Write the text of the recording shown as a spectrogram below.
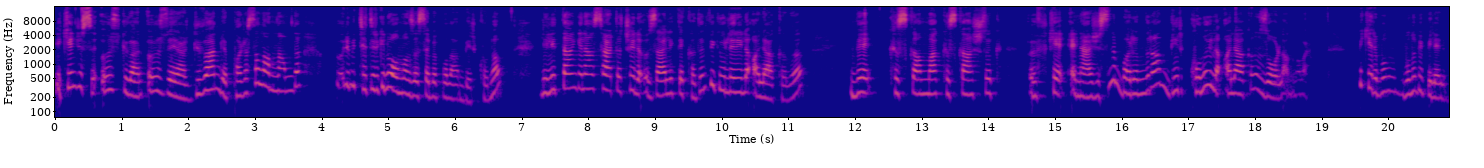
İkincisi özgüven, özdeğer, güven ve parasal anlamda böyle bir tedirgin olmanıza sebep olan bir konu. Lilith'ten gelen sert açıyla özellikle kadın figürleriyle alakalı ve kıskanmak, kıskançlık, öfke enerjisini barındıran bir konuyla alakalı zorlanma var. Bir kere bunu, bir bilelim.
